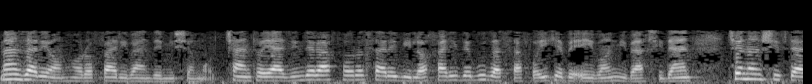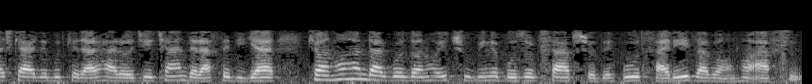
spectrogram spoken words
منظره آنها را فریبنده میشمرد. چند تای از این درختها را سر ویلا خریده بود و صفایی که به ایوان میبخشیدند چنان شیفتهاش کرده بود که در حراجی چند درخت دیگر که آنها هم در گلدانهای چوبین بزرگ سبز شده بود خرید و به آنها افزود.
